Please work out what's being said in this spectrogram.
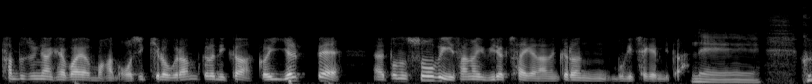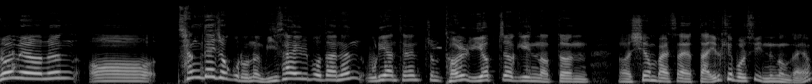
탄두 중량 해봐야 뭐 한 50kg 그러니까 거의 10배 또는 20배 이상의 위력 차이가 나는 그런 무기 체계입니다. 네. 그러면은 어 상대적으로는 미사일보다는 우리한테는 좀 덜 위협적인 어떤 어, 시험 발사였다 이렇게 볼 수 있는 건가요?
